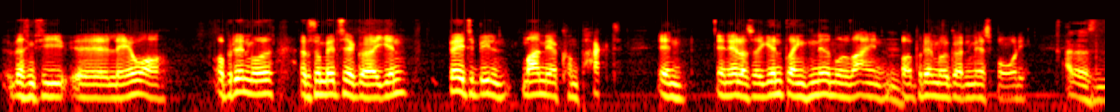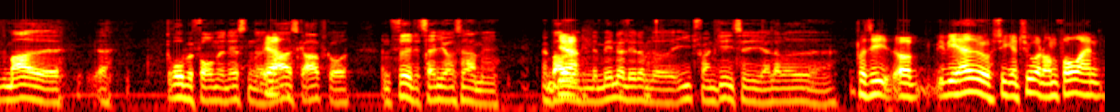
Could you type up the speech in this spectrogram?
hvad skal man sige, øh, lavere. Og på den måde er du så med til at gøre igen bag til bilen meget mere kompakt, end, end ellers, og igen bringe den ned mod vejen, mm. og på den måde gøre den mere sporty. Ej, det er sådan meget øh, ja, dråbeformet næsten, ja. Meget skarpt skåret. En fed detalje også her med, med baglygten. Ja. Det minder lidt om noget e-tron GT allerede. Øh. Præcis, og vi vi havde jo signaturen om foran.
